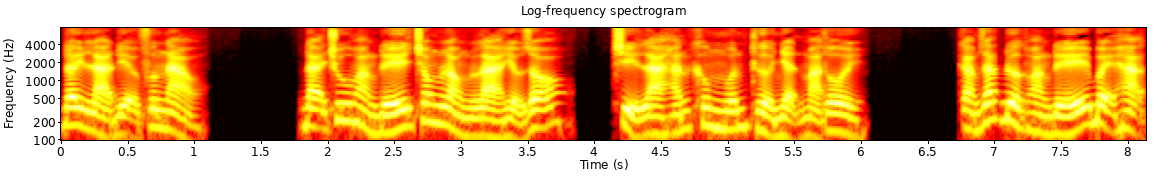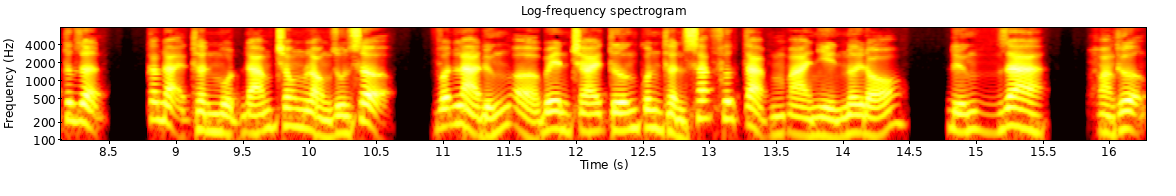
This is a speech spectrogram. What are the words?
đây là địa phương nào. Đại chu hoàng đế trong lòng là hiểu rõ, chỉ là hắn không muốn thừa nhận mà thôi. Cảm giác được hoàng đế bệ hạ tức giận, các đại thần một đám trong lòng run sợ, vẫn là đứng ở bên trái tướng quân thần sắc phức tạp mà nhìn nơi đó, đứng ra, hoàng thượng,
